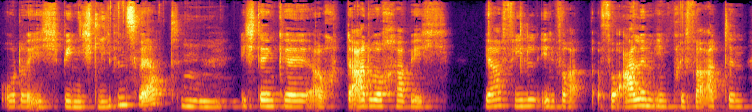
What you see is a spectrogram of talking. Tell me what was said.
oder ich bin nicht liebenswert. Mhm. Ich denke, auch dadurch habe ich ja viel, in, vor allem im Privaten,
